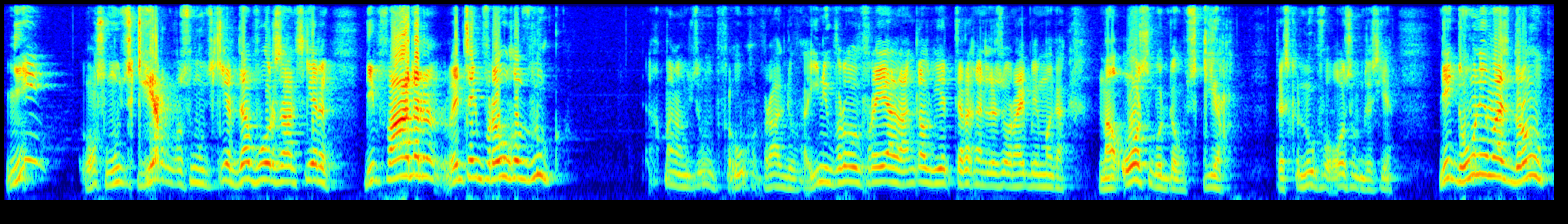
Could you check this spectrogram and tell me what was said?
Nee, Ons moet skeer, ons moet skeer, dit veroorsaak skeer. Die vader het sy vrou gevloek. Ag man, ons so 'n vrou gevra, die hy nie vrou vry al lankal weer terug en hulle so ry by mekaar. Maar ons moet nou skeer. Dis genoeg vir ons om te skeer. Die dominee was dronk.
